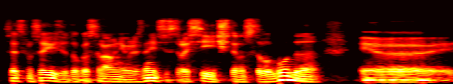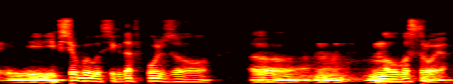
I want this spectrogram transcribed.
В Советском Союзе только сравнивали, знаете, с Россией 2014 года, э, и все было всегда в пользу Э, нового строя.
